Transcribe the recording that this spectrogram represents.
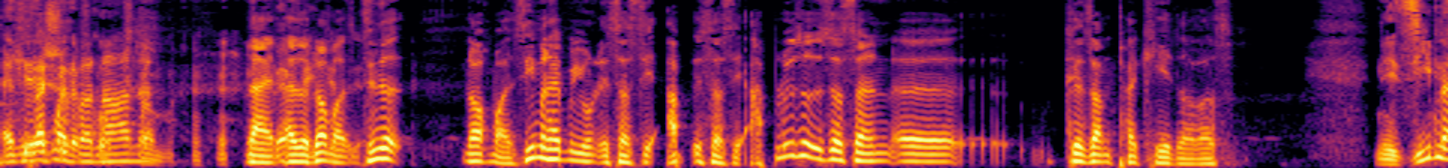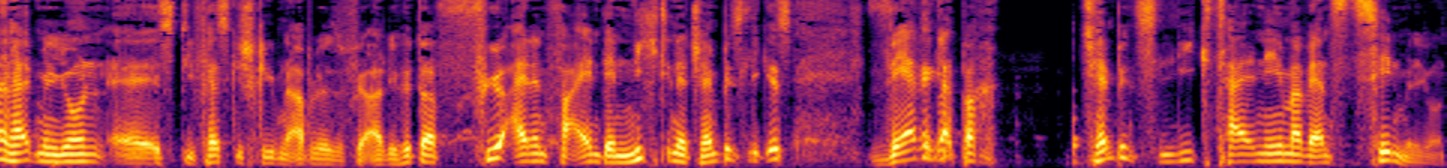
Also sag mal, Banane. Nein, also nochmal, sind das, nochmal, 7,5 Millionen, ist das die Ab, ist das die Ablöse oder ist das ein äh, Gesamtpaket oder was? Nee, siebeneinhalb Millionen äh, ist die festgeschriebene Ablöse für Adi Hütter für einen Verein, der nicht in der Champions League ist. Wäre Gladbach Champions League Teilnehmer, wären es zehn Millionen.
